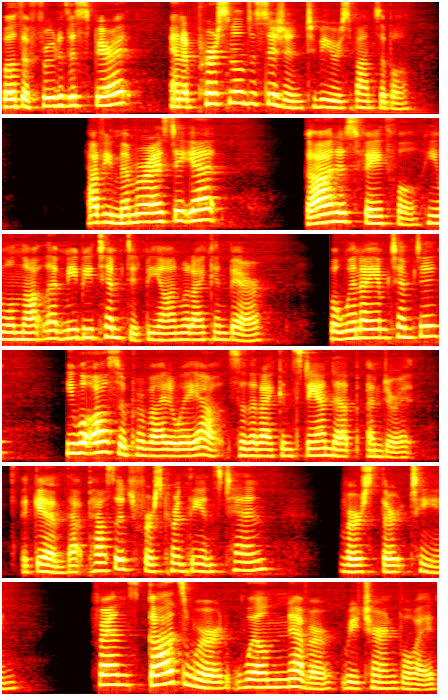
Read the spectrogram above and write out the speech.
both a fruit of the Spirit and a personal decision to be responsible. Have you memorized it yet? God is faithful. He will not let me be tempted beyond what I can bear. But when I am tempted, He will also provide a way out so that I can stand up under it. Again, that passage, 1 Corinthians 10, verse 13. Friends, God's word will never return void.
